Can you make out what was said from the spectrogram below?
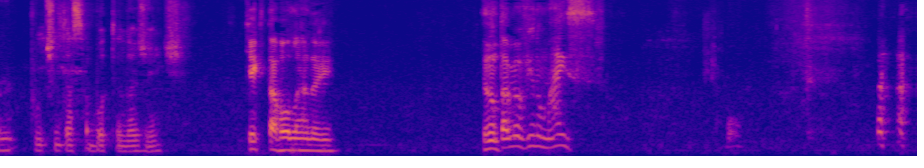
né? Putin está sabotando a gente. O que está rolando aí? Você não está me ouvindo mais?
